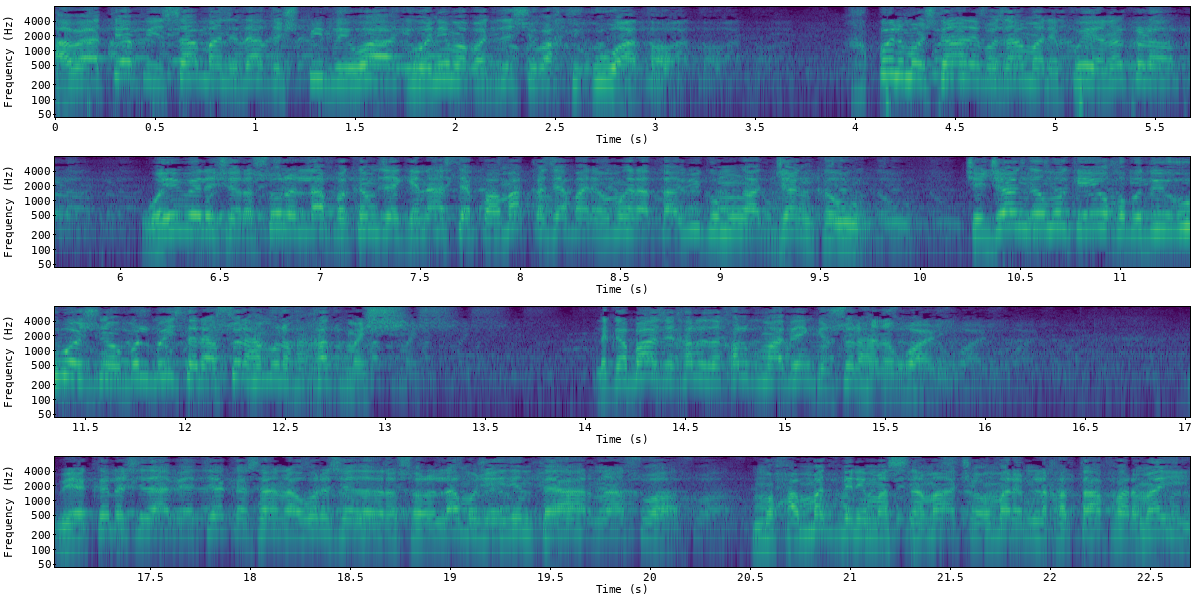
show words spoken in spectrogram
او اتیا په حساب باندې دا د شپې به وا یو نیمه بدل شي وخت او واته خپل مشران په ځامنه پوی نه کړو وی ویل چې رسول الله په کوم ځای کې ناشته په مکه ځای باندې موږ راته وی کومه جنگ کوو چې جنگ مو کې یو خو به دوی وبښنو بل به سره رسول هم ختم شي لکه بعض خلک خلک ما بین کې صلح نه غواړي وکړه چې دا بیا ته کسان اورشه رسول الله مجاهدین تیار ناسوا محمد بن مسلمه چې عمر بن الخطاب فرمایي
